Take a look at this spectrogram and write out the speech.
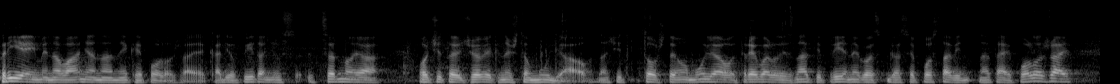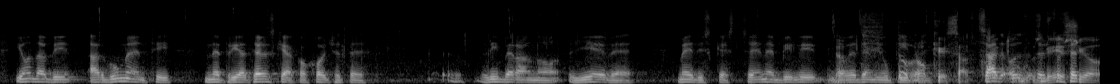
prije imenovanja na neke položaje. Kad je u pitanju Crnoja, očito je čovjek nešto muljao. Znači to što je on muljao trebalo je znati prije nego ga se postavi na taj položaj i onda bi argumenti neprijateljske, ako hoćete, e, liberalno lijeve medijske scene bili dovedeni u pitanje. Dobro, okej, sad, sad zgriješio?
